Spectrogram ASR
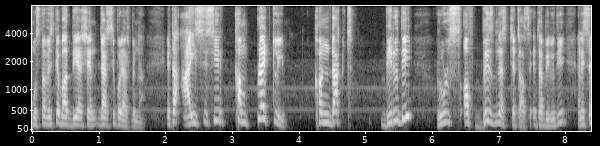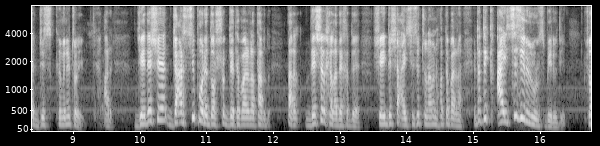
মুস্তাফিজকে বাদ দিয়ে আসেন, জার্সি পরে আসবেন না। এটা আইসিসির কমপ্লিটলি কন্ডাক্ট বিরোধী রুলস অফ বিজনেস যেটা আছে, এটা বিরোধী অ্যান্ড ইটস ডিসক্রিমিনেটরি আর যে দেশে জার্সি পরে দর্শক যেতে পারে না, তার তার দেশের খেলা দেখাতে সেই দেশে আইসিসি টুর্নামেন্ট হতে পারে না। এটা ঠিক আইসিসির রুলস বিরোধী। সো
